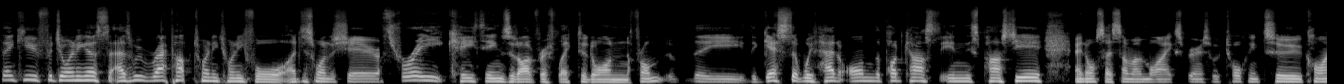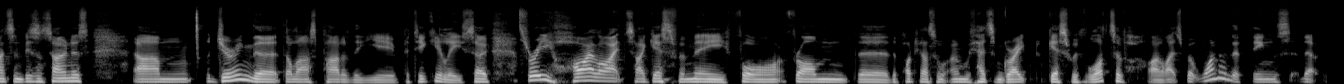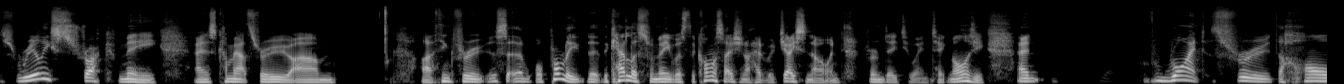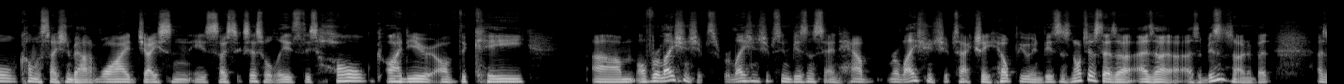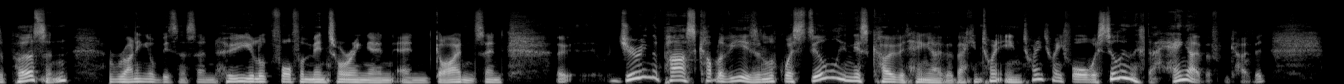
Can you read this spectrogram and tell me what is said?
thank you for joining us as we wrap up 2024. I just wanted to share three key things that I've reflected on from the the guests that we've had on the podcast in this past year, and also some of my experience with talking to clients and business owners um, during the the last part of the year, particularly. So, three highlights, I guess, for me for from the the podcast, and we've had some great guests with lots of highlights. But one of the things that really struck me and has come out through. Um, I think through well, probably the, the catalyst for me was the conversation I had with Jason Owen from D2N Technology, and right through the whole conversation about why Jason is so successful is this whole idea of the key um, of relationships, relationships in business, and how relationships actually help you in business, not just as a as a as a business owner, but as a person running your business, and who you look for for mentoring and and guidance. And uh, during the past couple of years, and look, we're still in this COVID hangover. Back in 20, in 2024, we're still in the hangover from COVID,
